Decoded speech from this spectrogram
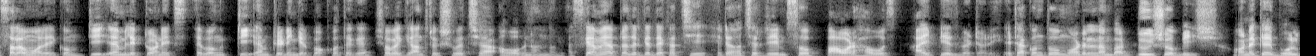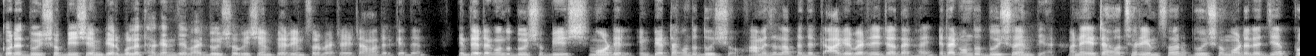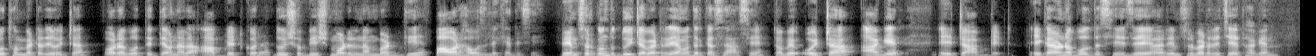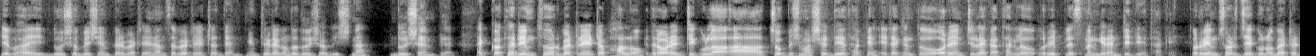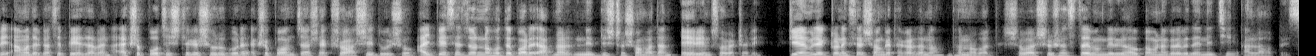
আসসালামু আলাইকুম, T M electronics এবং টি এম ট্রেডিং এর পক্ষ থেকে সবাইকে আন্তরিক শুভেচ্ছা ও অভিনন্দন। আজকে আমি আপনাদেরকে দেখাচ্ছি, এটা হচ্ছে Rimso power house IPS battery. এটা কিন্তু মডেল নাম্বার দুইশো বিশ। অনেকেই ভুল করে দুইশো বিশ এমপিয়ার বলে থাকেন যে, ভাই, দুইশো বিশ এমপিয়ার রিমসোর ব্যাটারিটা আমাদেরকে দেন। কিন্তু এটা কিন্তু দুইশো বিশ মডেল এম্পিয়ারটা কিন্তু দুইশো। আমি যদি আপনাদেরকে আগের ব্যাটারিটা দেখাই, এটা কিন্তু দুইশো এম্পিয়ার মানে এটা হচ্ছে রিমসোর দুইশো মডেলের যে প্রথম ব্যাটারি, ওইটা। পরবর্তীতে ওনারা আপডেট করে দুইশো বিশ মডেল নাম্বার দিয়ে পাওয়ার হাউস লিখে দিছে। রিমসোর কিন্তু দুইটা ব্যাটারি আমাদের কাছে আছে, তবে ওইটা আগের এটা আপডেট এই কারণে বলতেছি যে রিমসোর ব্যাটারি চেয়ে থাকেন যে, ভাই, দুইশো বিশ এম্পিয়ার ব্যাটারি নামছে, ব্যাটারিটা দেন। কিন্তু এটা কিন্তু দুইশো বিশ না, দুইশো এম্পিয়ার এক কথায়, রিমসোর ব্যাটারিটা ভালো। এদের ওয়ারেন্টি গুলা চব্বিশ মাসের দিয়ে থাকে। এটা কিন্তু ওয়ারেন্টি লেখা থাকলেও রিপ্লেসমেন্ট গ্যারান্টি দিয়ে থাকে। তো রিমসোর যে কোনো ব্যাটারি আমাদের কাছে পেয়ে যাবেন। একশো পঁচিশ থেকে শুরু করে একশো পঞ্চাশ, একশো আশি, দুইশো। আইপিএস এর জন্য হতে পারে আপনার নির্দিষ্ট সমাধান এই রিমসো ব্যাটারি। টিএম ইলেকট্রনিক্স এর সঙ্গে থাকার জন্য ধন্যবাদ। সবার সুস্বাস্থ্য এবং দীর্ঘ কামনা করে বিদায় নিচ্ছি। আল্লাহ হাফিজ।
